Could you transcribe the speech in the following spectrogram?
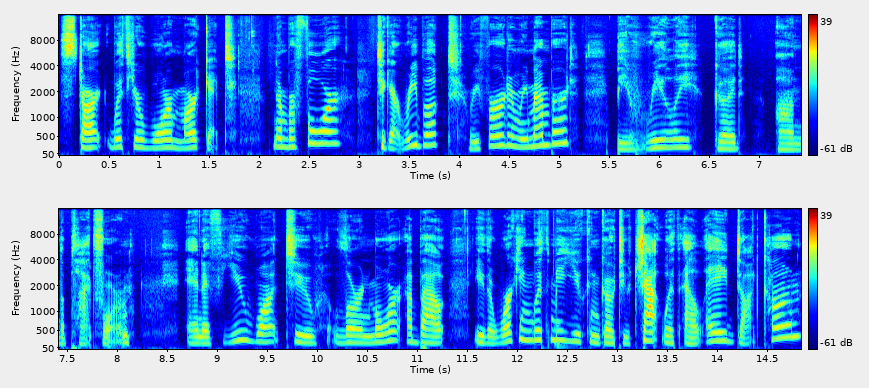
Start with your warm market. Number four, to get rebooked, referred, and remembered, be really good on the platform. And if you want to learn more about either working with me, you can go to chatwithla.com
